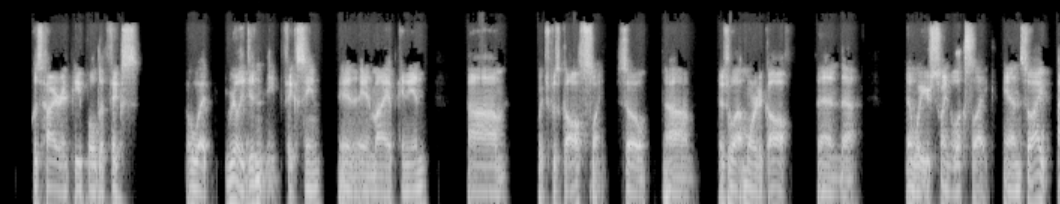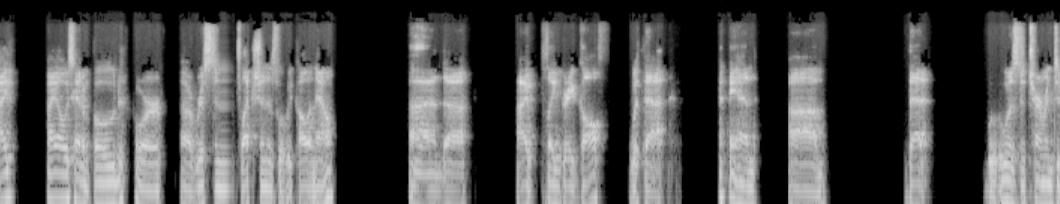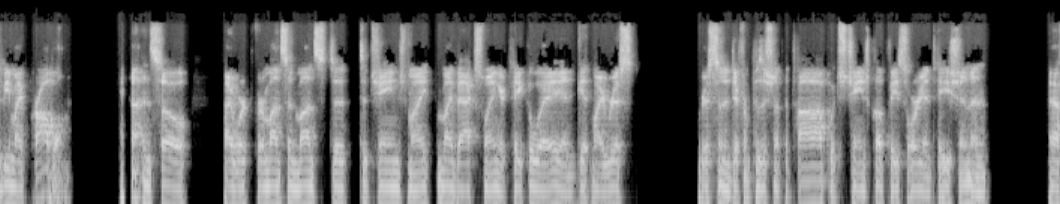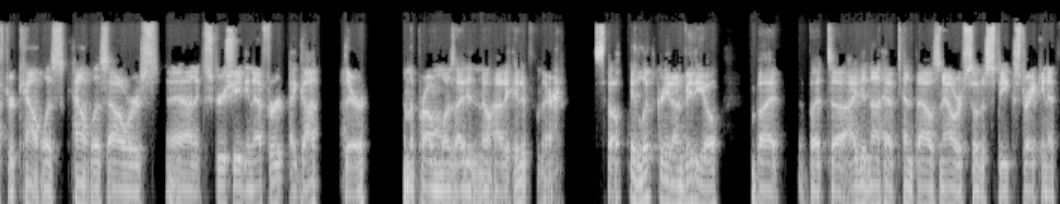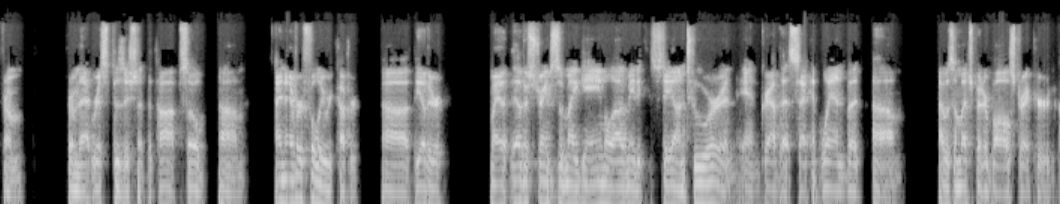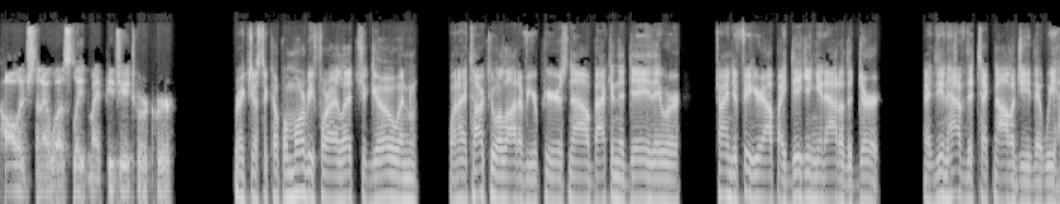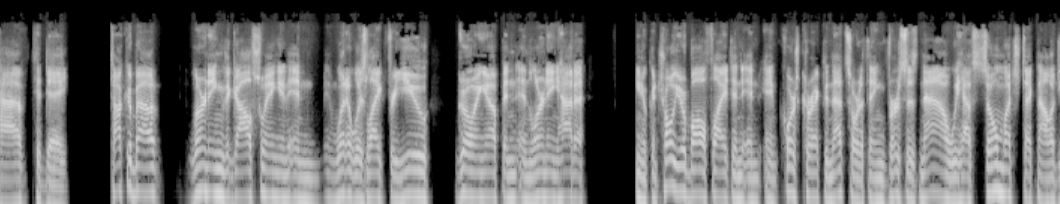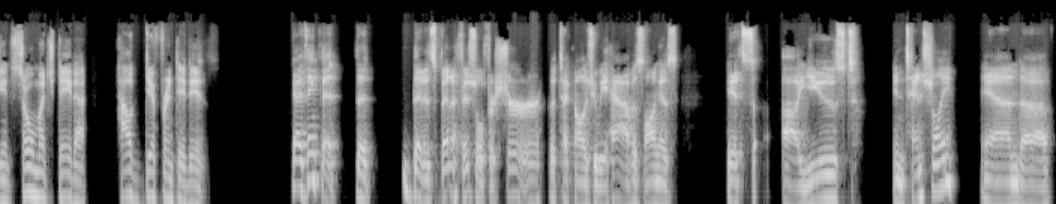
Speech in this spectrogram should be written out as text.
was hiring people to fix what really didn't need fixing, in in my opinion, um, which was golf swing. So um, there's a lot more to golf than uh, than what your swing looks like. And so I I I always had a bowed or a wrist inflection is what we call it now, and uh, I played great golf with that, and um, that was determined to be my problem and so I worked for months and months to to change my my backswing or take away and get my wrist wrist in a different position at the top, which changed club face orientation. And after countless countless hours and excruciating effort, I got there. And the problem was I didn't know how to hit it from there. So it looked great on video, but, but, uh, I did not have 10,000 hours, so to speak, striking it from, from that wrist position at the top. So, um, I never fully recovered. Uh, the other, my, the other strengths of my game allowed me to stay on tour and, and grab that second win. But, um, I was a much better ball striker in college than I was late in my PGA Tour career. Rick, just a couple more before I let you go. And when I talk to a lot of your peers now, back in the day, they were trying to figure out by digging it out of the dirt. I didn't have the technology that we have today. Talk about learning the golf swing and, and, and what it was like for you growing up and, and learning how to, you know, control your ball flight and, and, and course correct and that sort of thing versus now we have so much technology and so much data, how different it is. Yeah, I think that that that it's beneficial for sure the technology we have as long as it's uh, used intentionally and uh,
